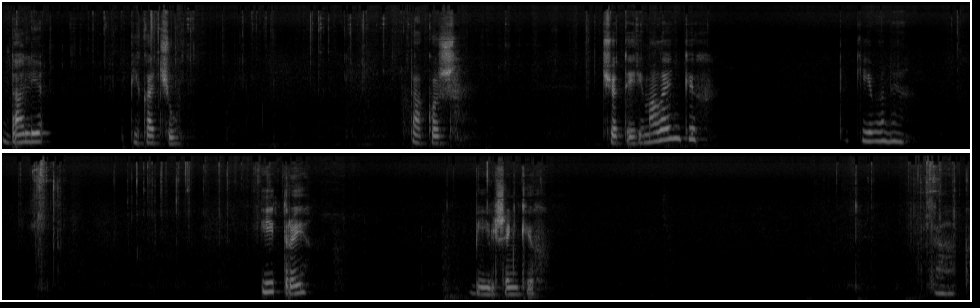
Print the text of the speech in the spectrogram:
Далі Пікачу. Також чотири маленьких. Такі вони. І три більшеньких. Так.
